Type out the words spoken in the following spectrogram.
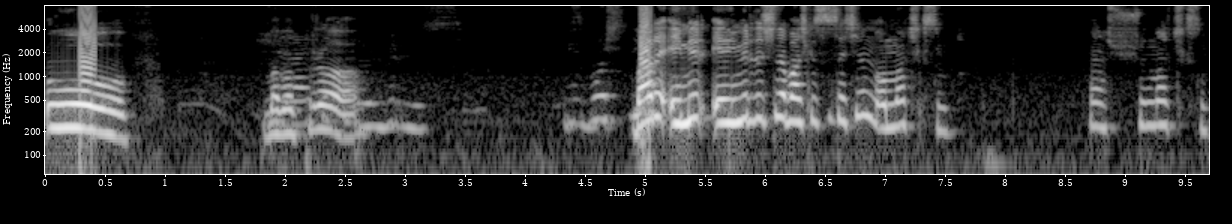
Of. Baba Merak pro. etme, Öldürürüz. Biz boş değil. Bari Emir Emir dışında başkasını seçelim de onlar çıksın. Ha şunlar çıksın.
